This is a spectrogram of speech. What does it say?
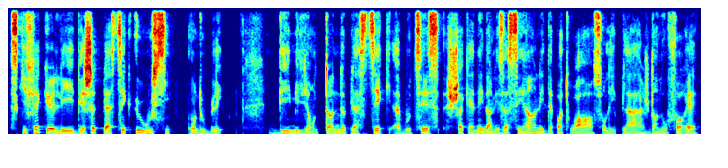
ce qui fait que les déchets de plastique, eux aussi, ont doublé. Des millions de tonnes de plastique aboutissent chaque année dans les océans, les dépotoirs, sur les plages, dans nos forêts,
